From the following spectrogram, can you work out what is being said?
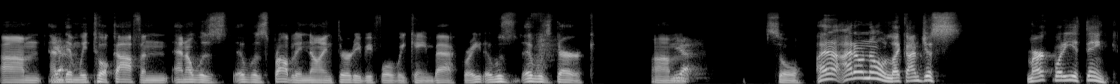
Um, and Yeah. then we took off, and and it was it was probably nine thirty before we came back. Right? It was it was dark. Um, yeah. So I I don't know. Like I'm just Mark. What do you think?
